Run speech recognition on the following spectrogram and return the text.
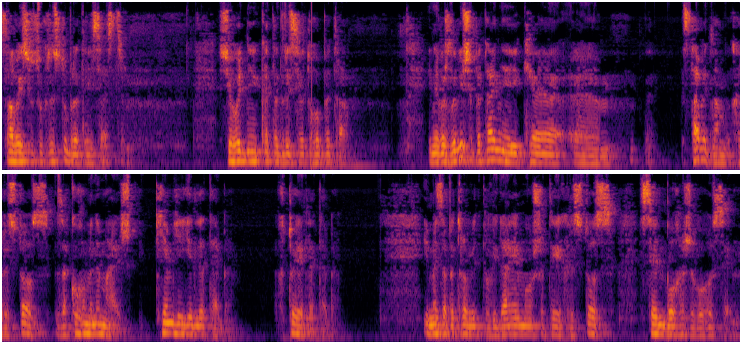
Слава Ісусу Христу, брати і сестри. Сьогодні катедри святого Петра. І найважливіше питання, яке е, ставить нам Христос, за кого мене маєш, ким я є для тебе, хто є для тебе. І ми за Петром відповідаємо, що ти Христос, син Бога живого Син.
